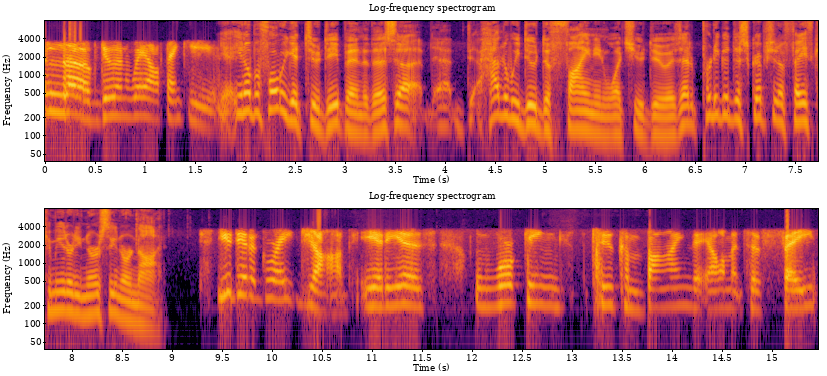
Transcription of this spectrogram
Hello, doing well, thank you. Yeah, you know, before we get too deep into this, uh, how do we do defining what you do? Is that a pretty good description of faith community nursing or not? You did a great job. It is working to combine the elements of faith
